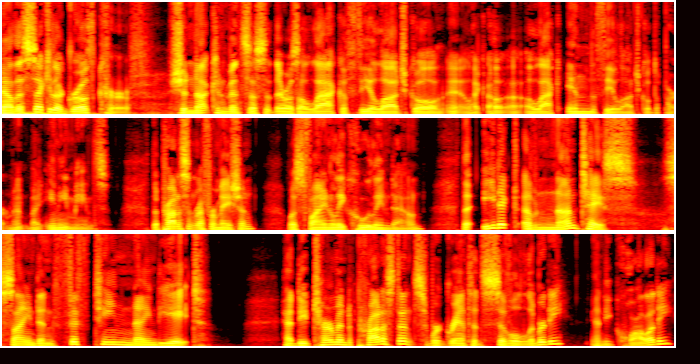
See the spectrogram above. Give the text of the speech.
Now, the secular growth curve should not convince us that there was a lack of theological, eh, like a, a lack in the theological department by any means. The Protestant Reformation was finally cooling down. The Edict of Nantes, signed in 1598, had determined Protestants were granted civil liberty and equality,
